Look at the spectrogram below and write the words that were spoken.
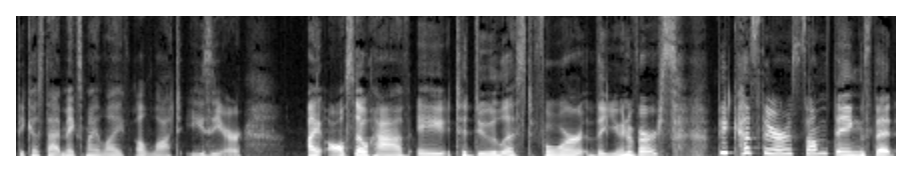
because that makes my life a lot easier. I also have a to do list for the universe because there are some things that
